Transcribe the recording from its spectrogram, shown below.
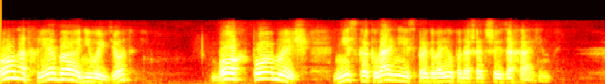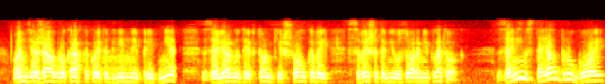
он от хлеба не уйдет. Бог помощь, низко кланяясь, проговорил подошедший Захарин. Он держал в руках какой-то длинный предмет, завернутый в тонкий шелковый с вышитыми узорами платок. За ним стоял другой,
